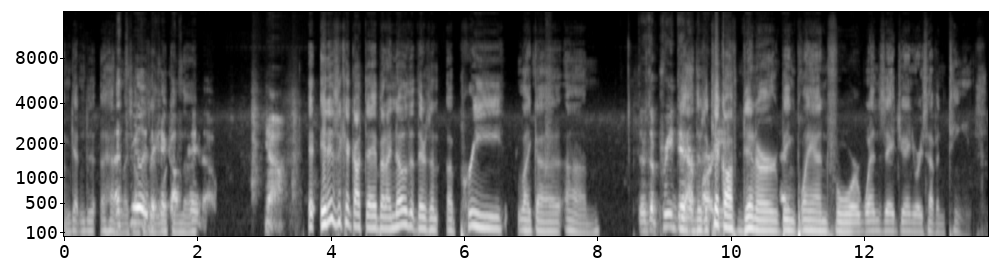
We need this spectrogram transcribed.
I'm getting ahead of myself. That's really the kickoff the- day, though. Yeah, it, it is a kickoff day, but I know that there's an, a pre, like a, um, There's a pre-dinner. yeah, there's party. a kickoff dinner being planned for Wednesday, January 17th,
